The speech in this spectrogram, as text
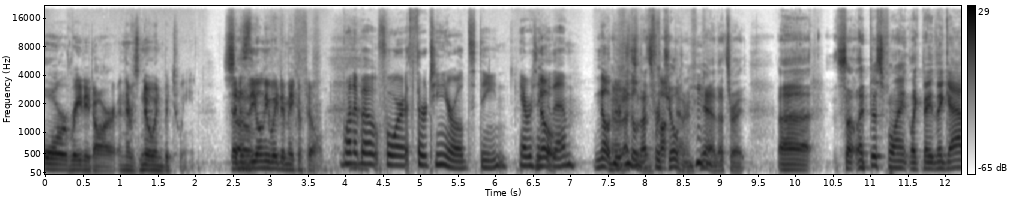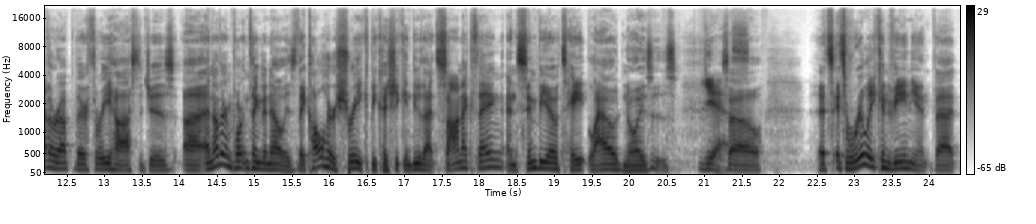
or rated R, and there's no in between. That is the only way to make a film. What about for thirteen year olds, Dean? You ever think No, of them? no, they're that's, children. that's for Fuck children. them. yeah, that's right. Uh, so at this point, like they, they gather up their three hostages. Uh, another important thing to know is they call her Shriek because she can do that sonic thing, and symbiotes hate loud noises. Yeah. So it's it's really convenient that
